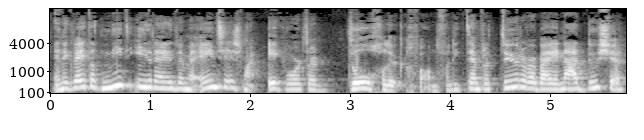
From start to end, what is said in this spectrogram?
En ik weet dat niet iedereen het met me eens is, maar ik word er dolgelukkig van. Van die temperaturen waarbij je na het douchen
